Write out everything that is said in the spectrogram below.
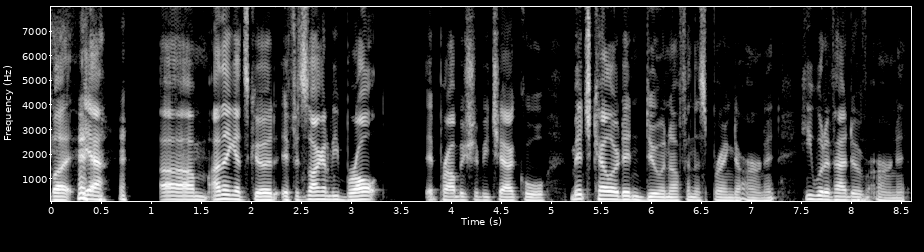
But yeah, um, I think it's good. If it's not going to be Brault, it probably should be Chad Kuhl. Mitch Keller didn't do enough in the spring to earn it. He would have had to have earned it,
